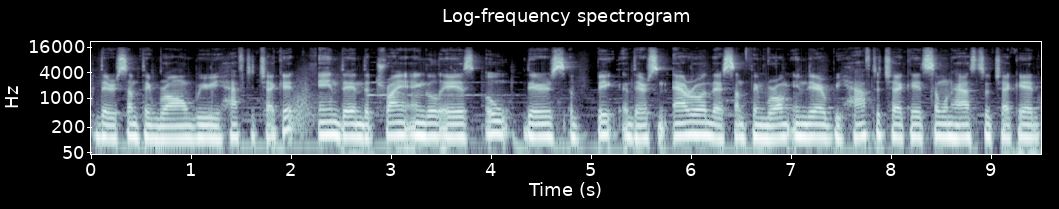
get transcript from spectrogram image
there's something wrong, we have to check it. And then the triangle is, oh, there's a big, there's an error, there's something wrong in there. We have to check it. Someone has to check it.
